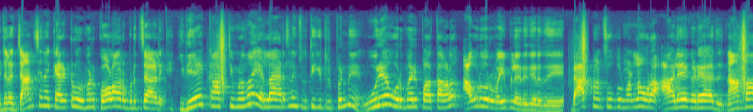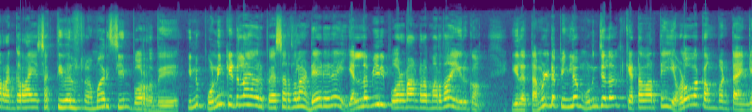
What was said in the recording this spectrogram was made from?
இதில் ஜான்சனா கேரக்டர் ஒரு மாதிரி கோளாறு பிடிச்ச ஆள். இதே காஸ்டியூமில் தான் எல்லா இடத்துலையும் சுற்றிக்கிட்டு இருப்பேன்னு ஊரே ஒரு மாதிரி பார்த்தாலும் அவர் ஒரு வைப்பில் இருக்கிறது. பேட்மேன் சூப்பர்மேன்லாம் ஒரு ஆளே கிடையாது. நான் தான் ரங்கராய சக்திவேல்ன்ற மாதிரி சீன் போடுறது. இன்னும் பொண்ணுங்கிட்டலாம் இவர் பேசுறதெல்லாம் டே டே டே எல்லாம் மீறி போராடான்ற மாதிரி தான் இருக்கும். இதில் தமிழ் டப்பிங்கில் முடிஞ்ச அளவுக்கு கெட்ட வார்த்தையை எவ்வளவோ கம் பண்ணிட்டாங்க.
